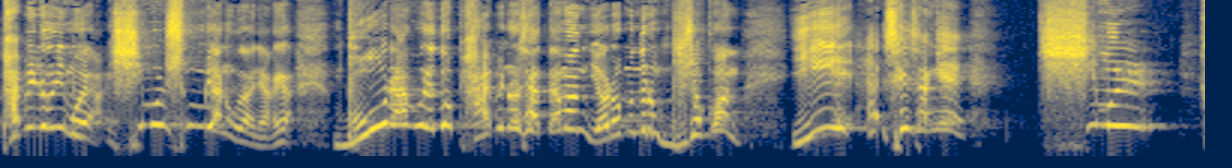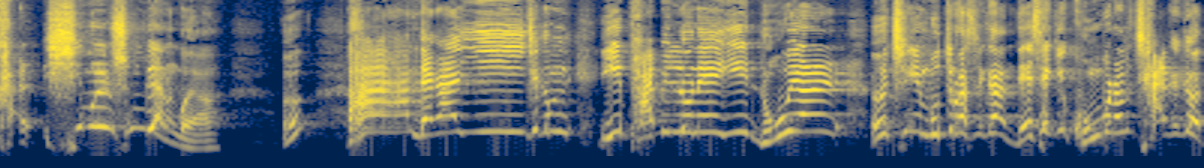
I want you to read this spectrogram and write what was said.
바빌론이 뭐야? 힘을 숭배하는 거냐? 그러니까 뭐라고 해도 바빌론 샀다면 여러분들은 무조건 이 세상에 힘을 힘을 숭배하는 거야. 어? 아, 내가 이 지금 이 바빌론의 이 로얄 어층에 못 들어갔으니까 내 새끼 공부라도 잘 가르쳐.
